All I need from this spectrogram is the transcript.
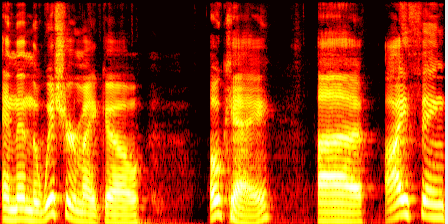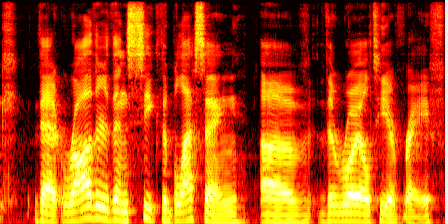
And then the Wisher might go, okay, uh, I think that rather than seek the blessing of the royalty of Rafe,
